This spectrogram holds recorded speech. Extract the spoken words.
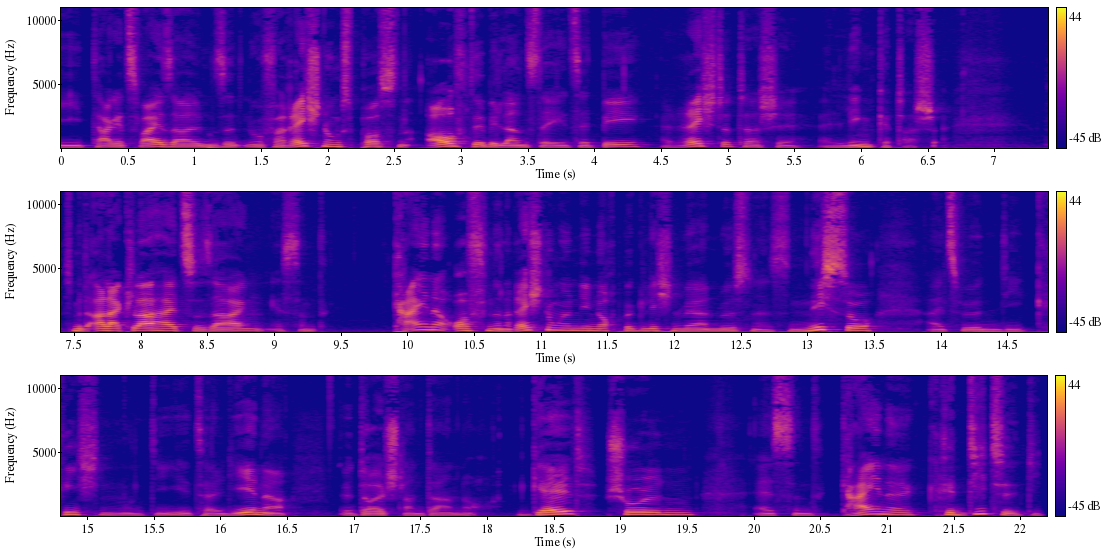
die Tage-2-Salden sind nur Verrechnungsposten auf der Bilanz der EZB, rechte Tasche, linke Tasche. Das mit aller Klarheit zu sagen, es sind keine offenen Rechnungen, die noch beglichen werden müssen. Es ist nicht so, als würden die Griechen und die Italiener Deutschland da noch Geld schulden. Es sind keine Kredite, die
